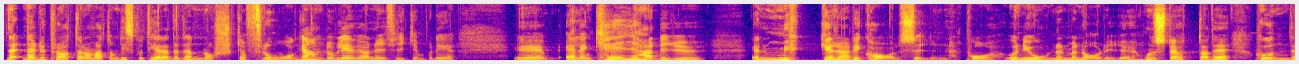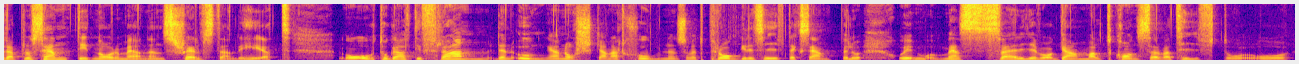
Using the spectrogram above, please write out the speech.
När, när, du pratar om att de diskuterade den norska frågan, mm. då blev jag nyfiken på det. Eh, Ellen Key hade ju en mycket radikal syn på unionen med Norge. Mm. Hon stöttade hundraprocentigt norrmännens självständighet och, tog alltid fram den unga norska nationen som ett progressivt exempel och, och, medan Sverige var gammalt konservativt och, och,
